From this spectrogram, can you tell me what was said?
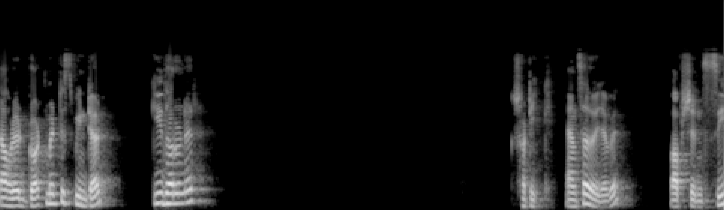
তাহলে ডট ম্যাট্রিক্স প্রিন্টার কি ধরনের? সঠিক অ্যান্সার হয়ে যাবে অপশন সি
